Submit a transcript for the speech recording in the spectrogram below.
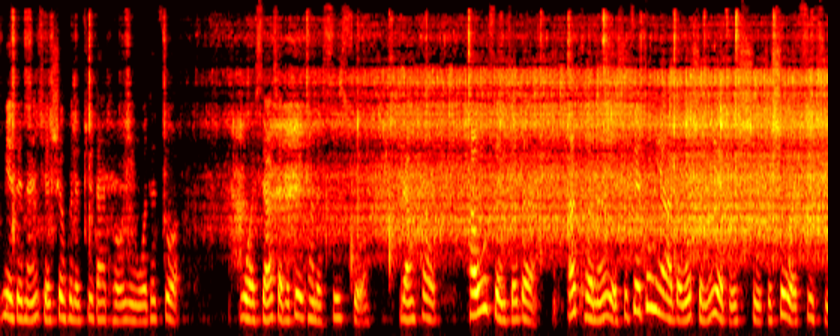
面对男权社会的巨大投影，我在做我小小的对抗的思索，然后毫无选择的，而可能也是最重要的，我什么也不是，只是我自己。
